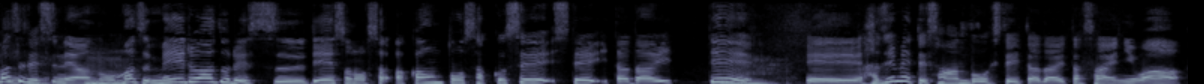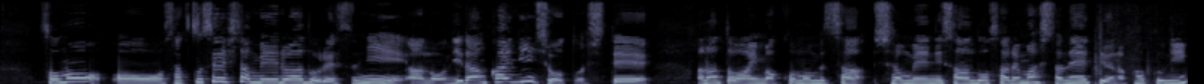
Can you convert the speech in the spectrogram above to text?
まずですね、あの、うん、まずメールアドレスでそのアカウントを作成していただいて、うん、えー、初めて賛同していただいた際には、その作成したメールアドレスにあの二段階認証として、あなたは今この署名に賛同されましたねっていうような確認、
